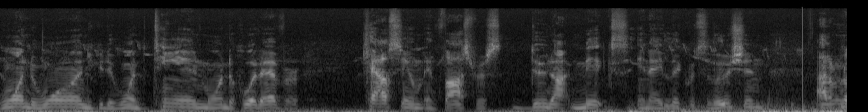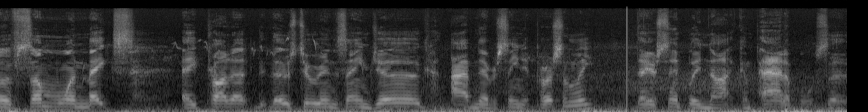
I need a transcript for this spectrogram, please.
one to one you could do one to ten one to whatever calcium and phosphorus do not mix in a liquid solution. I don't know if someone makes a product that those two are in the same jug. I've never seen it personally. They are simply not compatible. So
